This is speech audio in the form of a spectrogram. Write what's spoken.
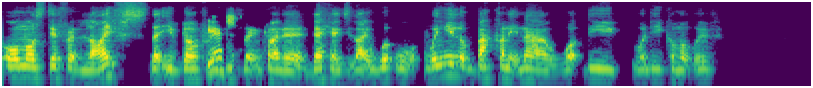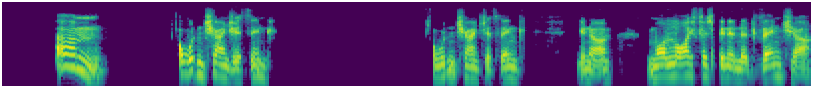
almost different lives that you've gone through yes. different kind of decades. Like, when you look back on it now, what do you what do you come up with? Um, I wouldn't change a thing. I wouldn't change a thing. You know, my life has been an adventure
